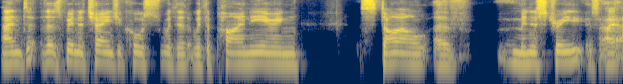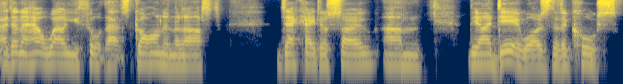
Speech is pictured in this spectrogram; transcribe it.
And there's been a change, of course, with the with the pioneering style of ministry. I, I, don't know how well you thought that's gone in the last decade or so. Um, the idea was that, of course,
